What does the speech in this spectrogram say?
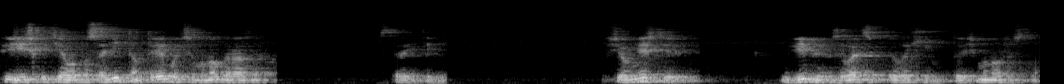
физическое тело посадить, там требуется много разных строителей. Все вместе в Библии называется Элохим, то есть множество.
